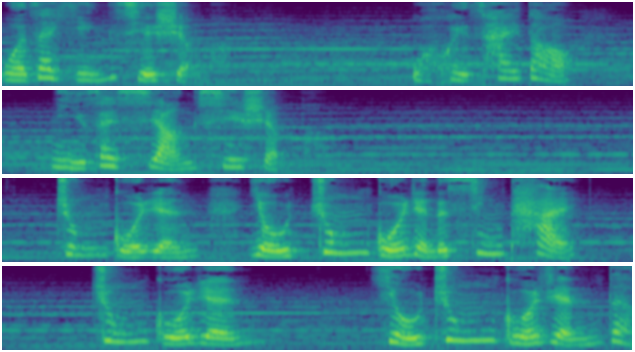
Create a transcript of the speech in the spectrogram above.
我在吟些什么，我会猜到你在想些什么。中国人有中国人的心态，中国人有中国人的。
